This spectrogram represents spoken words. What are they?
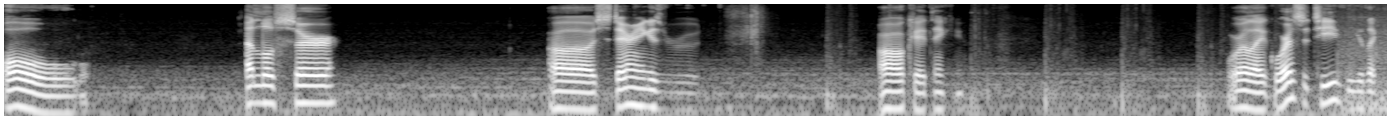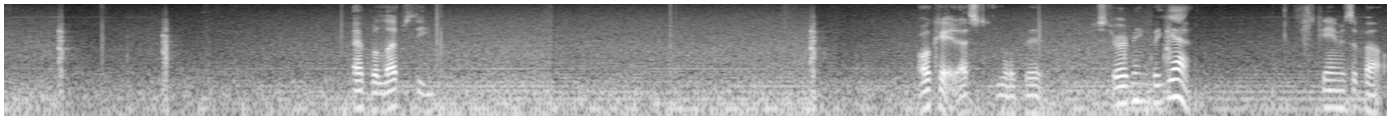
Oh. Hello, sir. Uh, staring is rude. Oh, okay, thank you. We're like, where's the TV? Like, epilepsy. Okay, that's a little bit disturbing, but yeah. This game is about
